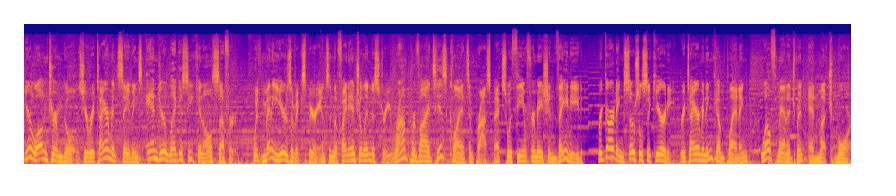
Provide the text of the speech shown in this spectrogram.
your long term goals, your retirement savings, and your legacy can all suffer. With many years of experience in the financial industry, Rob provides his clients and prospects with the information they need regarding Social Security, retirement income planning, wealth management, and much more.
